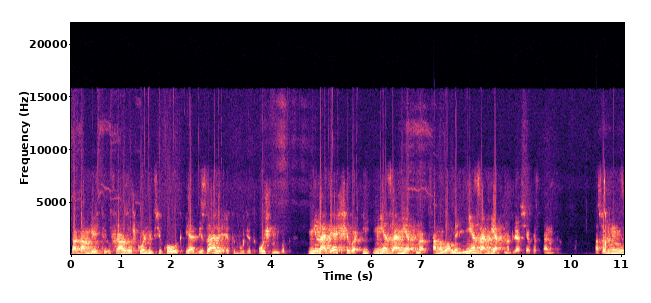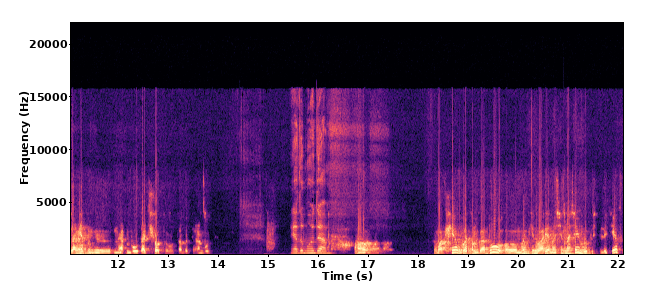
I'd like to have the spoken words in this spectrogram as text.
а там есть фраза «школьный психолог» и «обязали», это будет очень вот ненавязчиво и незаметно, самое главное, незаметно для всех остальных. Особенно незаметно, наверное, будут отчеты вот об этой работе. Я думаю, да. А, вообще в этом году э, мы в январе на 7 на 7 выпустили текст,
